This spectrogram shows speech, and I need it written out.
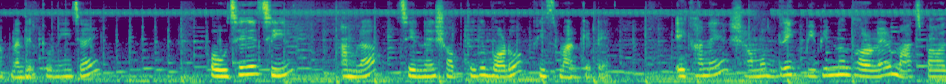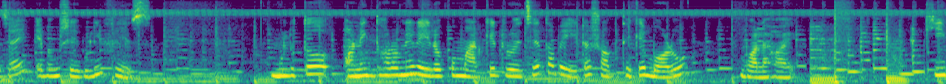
আপনাদেরকেও নিয়ে যাই। পৌঁছে গেছি আমরা চেন্নাই সব থেকে বড় ফিশ মার্কেটে। এখানে সামুদ্রিক বিভিন্ন ধরনের মাছ পাওয়া যায় এবং সেগুলি ফ্রেশ। মূলত অনেক ধরনের এইরকম মার্কেট রয়েছে, তবে এটা সব থেকে বড় বলা হয়। কি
